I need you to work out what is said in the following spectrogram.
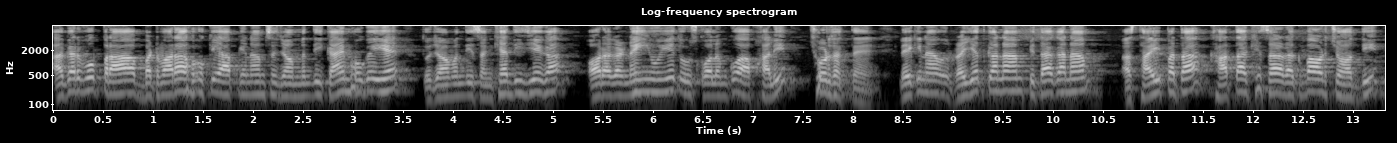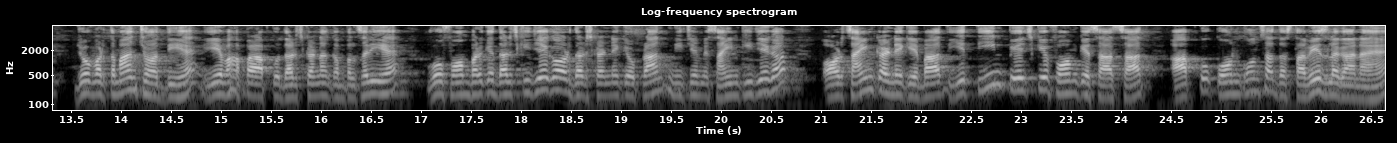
अगर वो प्रा बंटवारा हो के आपके नाम से जमाबंदी कायम हो गई है तो जमाबंदी संख्या दीजिएगा और अगर नहीं हुई है तो उस कॉलम को आप खाली छोड़ सकते हैं। लेकिन रैयत का नाम, पिता का नाम अस्थाई पता, खाता, खिसरा, रकबा और चौहद्दी, जो वर्तमान चौहद्दी है, ये वहाँ पर आपको दर्ज करना कंपलसरी है। वो फॉर्म भर के दर्ज कीजिएगा और दर्ज करने के उपरांत नीचे में साइन कीजिएगा और साइन करने के बाद ये तीन पेज के फॉर्म के साथ साथ आपको कौन कौन सा दस्तावेज़ लगाना है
